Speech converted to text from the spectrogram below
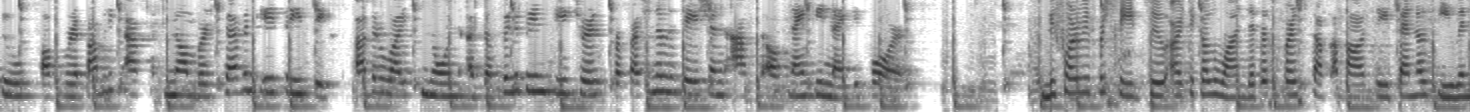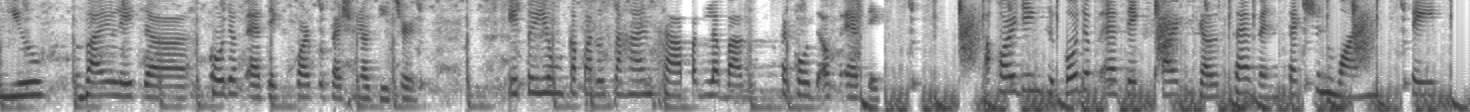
2 of Republic Act Number 7836, otherwise known as the Philippine Teachers Professionalization Act of 1994. Before we proceed to Article 1, let us first talk about the penalty when you violate the Code of Ethics for Professional Teachers. Ito yung kaparusahan sa paglabag sa Code of Ethics. According to Code of Ethics Article 7, Section 1 states,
